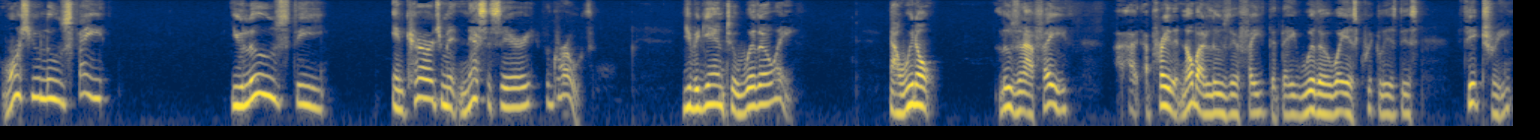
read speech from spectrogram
once you lose faith, you lose the encouragement necessary for growth. You begin to wither away. Now, we don't losing our faith. I, I pray that nobody lose their faith, that they wither away as quickly as this fig tree.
